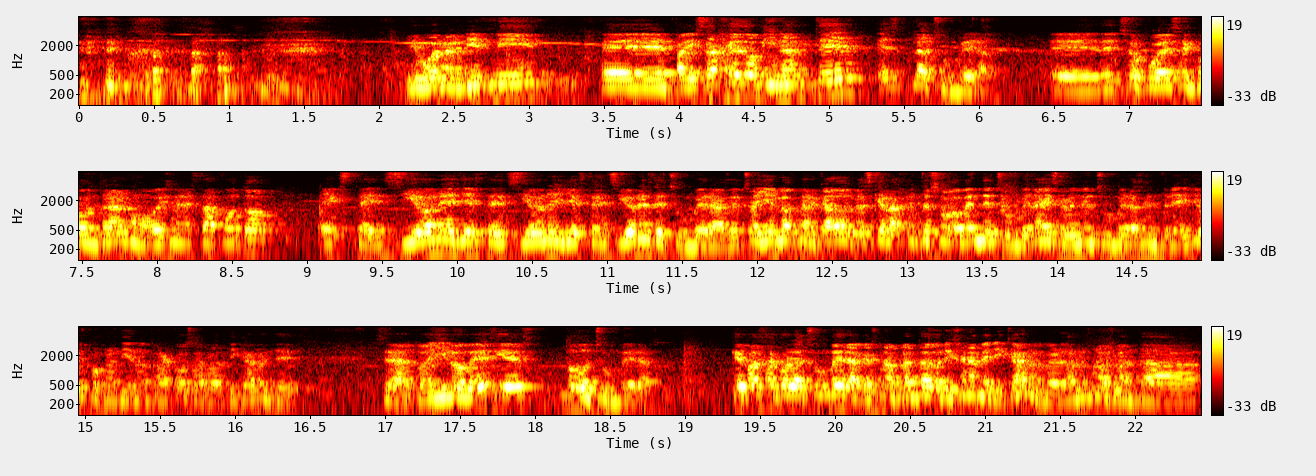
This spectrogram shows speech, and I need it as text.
y bueno, en Ifni eh, el paisaje dominante es la chumbera. Eh, de hecho puedes encontrar, como veis en esta foto, extensiones y extensiones y extensiones de chumberas. De hecho, ahí en los mercados ves que la gente solo vende chumberas y se venden chumberas entre ellos porque no tienen otra cosa prácticamente. O sea, tú allí lo ves y es todo chumberas. ¿Qué pasa con la chumbera? Que es una planta de origen americano, en verdad no es una planta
